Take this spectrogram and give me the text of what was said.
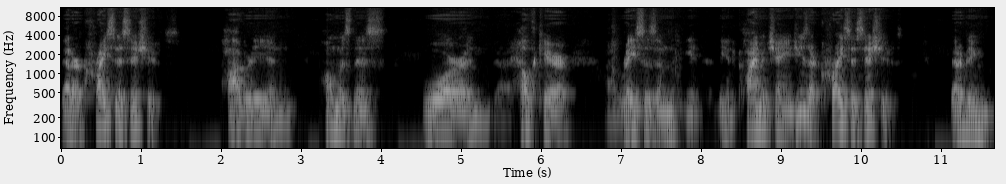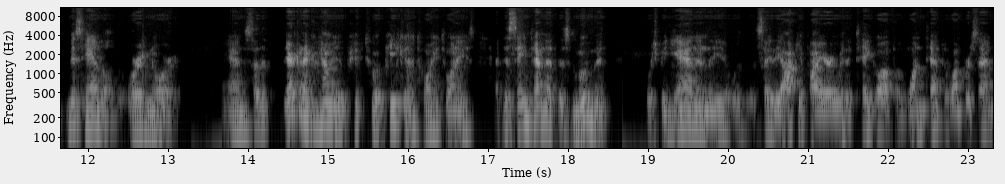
that are crisis issues poverty and homelessness, war and uh, healthcare, uh, racism, the climate change. These are crisis issues that are being mishandled or ignored. And so that they're going to come to a peak in the 2020s at the same time that this movement, which began in the, say, the Occupy area with a takeoff of one tenth of 1%,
